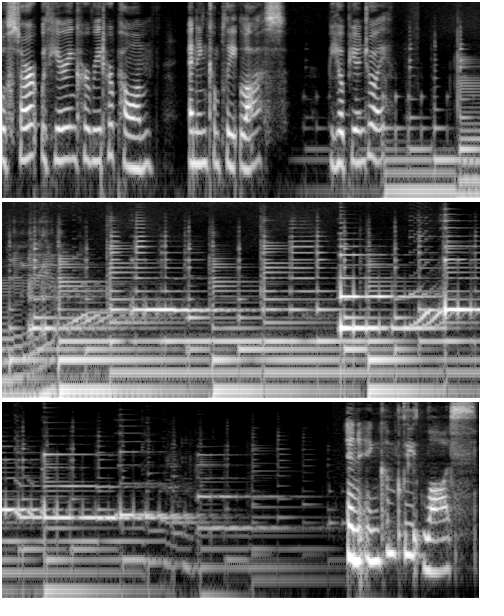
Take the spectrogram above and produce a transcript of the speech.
We'll start with hearing her read her poem, An Incomplete Loss. We hope you enjoy. An incomplete loss.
